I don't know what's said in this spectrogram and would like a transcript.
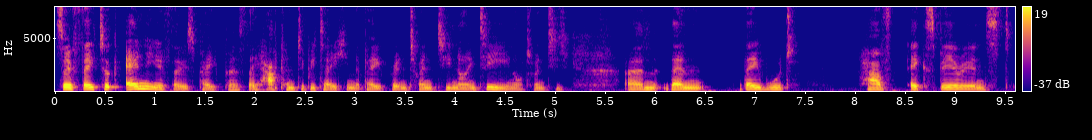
So if they took any of those papers, they happened to be taking the paper in 2019 or 20, um, then they would have experienced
